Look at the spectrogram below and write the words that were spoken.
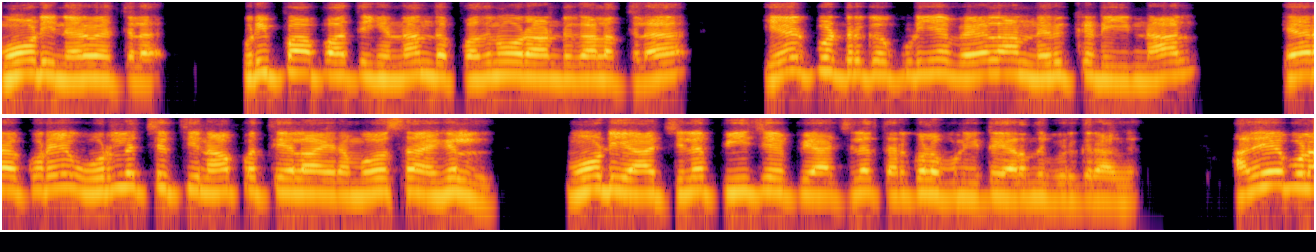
மோடி நிறைவேற்றல. குறிப்பா பாத்தீங்கன்னா இந்த பதினோரு ஆண்டு காலத்துல ஏற்பட்டிருக்கக்கூடிய வேளாண் நெருக்கடியினால் ஏறக்குறைய ஒரு லட்சத்தி நாற்பத்தி ஏழாயிரம் விவசாயிகள் மோடி ஆட்சியில பிஜேபி ஆட்சியில தற்கொலை பண்ணிட்டு இறந்து போயிருக்கிறாங்க. அதே போல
